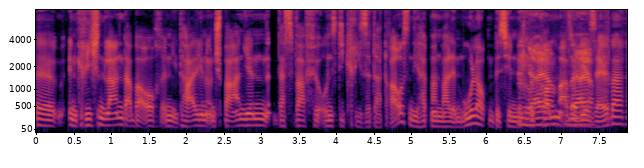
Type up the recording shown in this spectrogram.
in Griechenland, aber auch in Italien und Spanien, das war für uns die Krise da draußen. Die hat man mal im Urlaub ein bisschen mitbekommen, ja, ja. aber ja, wir selber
